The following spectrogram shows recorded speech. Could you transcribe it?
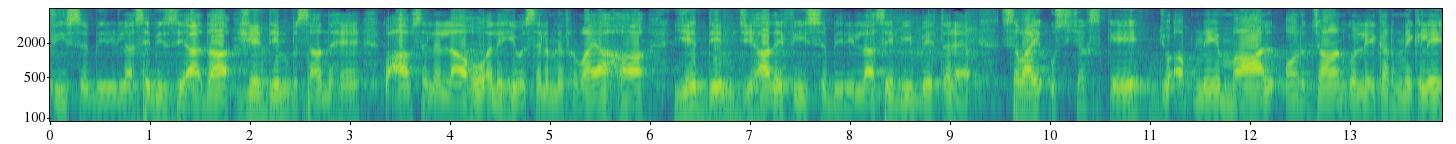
فی سبیل اللہ سے بھی زیادہ یہ دن پسند ہے؟ تو آپ صلی اللہ علیہ وسلم نے فرمایا ہاں یہ دن جہاد فی سبیل اللہ سے بھی بہتر ہے۔ سوائے اس شخص کے جو اپنے مال اور جان کو لے کر نکلے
